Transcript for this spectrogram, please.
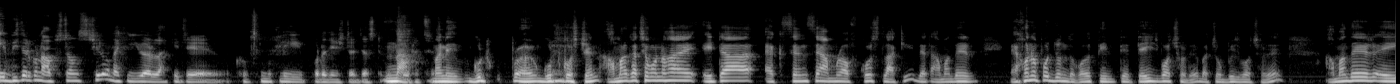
এর ভিতরে কোনো আপস্টাউন্স ছিল নাকি ইউ আর লাকি যে খুব স্মুথলি পুরো জিনিসটা জাস্ট না মানে গুড গুড কোশ্চেন আমার কাছে মনে হয় এটা এক সেন্সে আমরা অফকোর্স লাকি দ্যাট আমাদের এখনও পর্যন্ত গত তেইশ বছরে বা চব্বিশ বছরে আমাদের এই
